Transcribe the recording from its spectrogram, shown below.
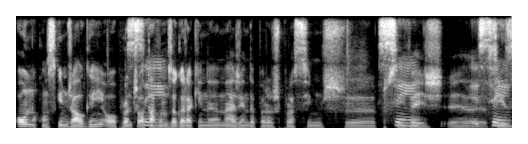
ou não conseguimos alguém, ou pronto, ou Sim. estávamos agora aqui na, na agenda para os próximos eh, Sim. possíveis eh, Sim.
